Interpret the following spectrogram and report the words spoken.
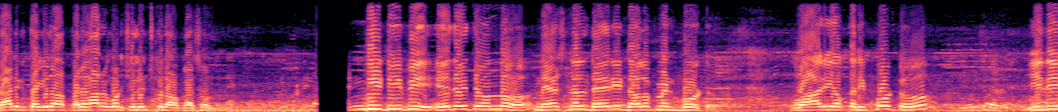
దానికి తగిన పరిహారం కూడా చెల్లించుకునే అవకాశం ఉంది. ఎన్డీటీబీ ఏదైతే ఉందో నేషనల్ డైరీ డెవలప్మెంట్ బోర్డ్ వారి యొక్క రిపోర్టు ఇది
